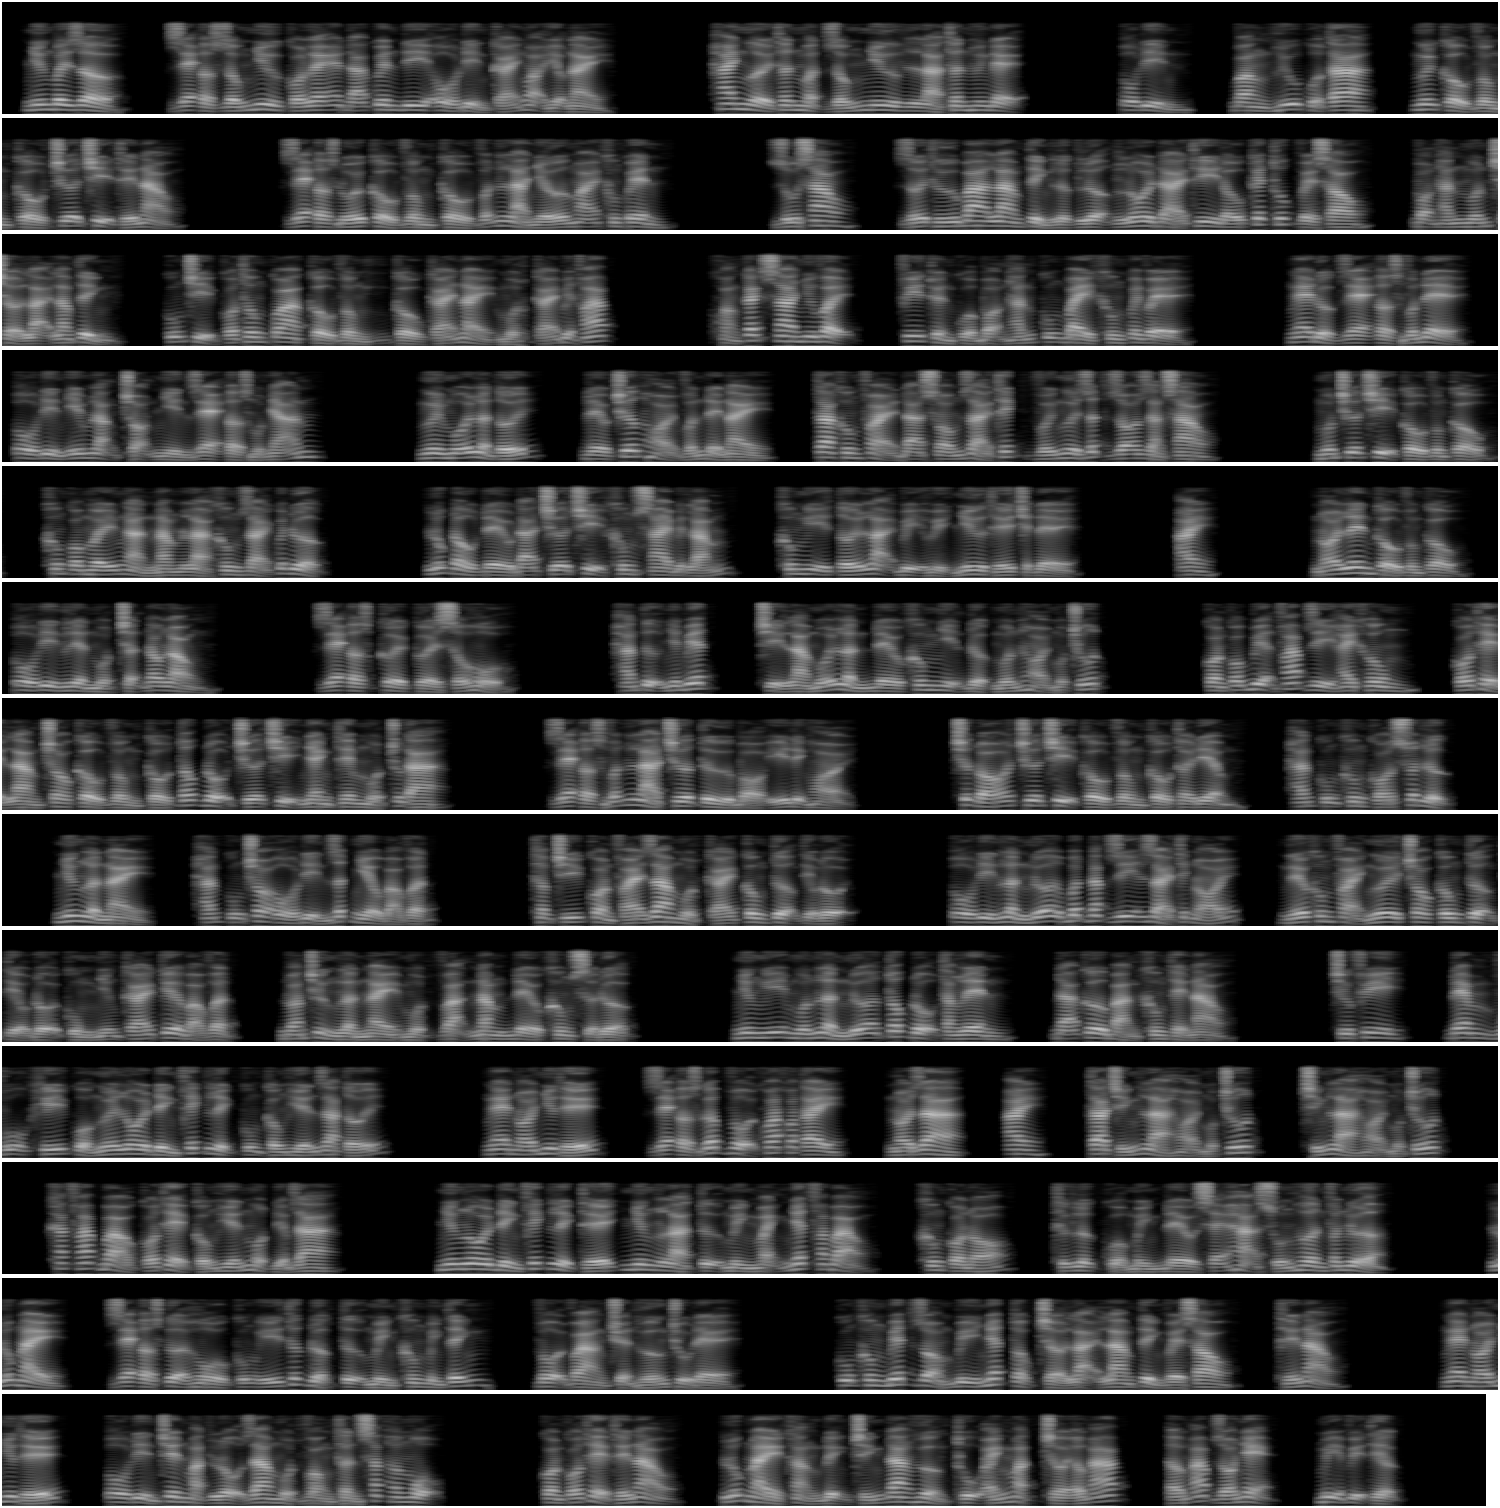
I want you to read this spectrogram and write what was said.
Nhưng bây giờ rẽ ở giống như có lẽ đã quên đi ổ đình cái ngoại hiệu này. Hai người thân mật giống như là thân huynh đệ. Ổ đình bằng hữu của ta, ngươi cầu vòng cầu chữa trị thế nào? Rẽ ở đối cầu vòng cầu vẫn là nhớ mãi không quên. Dù sao, giới thứ ba lam tỉnh lực lượng lôi đài thi đấu kết thúc về sau, bọn hắn muốn trở lại lam tỉnh, cũng chỉ có thông qua cầu vòng cầu cái này một cái biện pháp khoảng cách xa như vậy, phi thuyền của bọn hắn cũng bay không quay về. Nghe được rẽ ở vấn đề ô đình im lặng chọn nhìn rẽ ở một nhãn. Ngươi mỗi lần tới, đều trước hỏi vấn đề này, ta không phải đã xóm giải thích với ngươi rất rõ ràng sao? Muốn chữa trị cầu vồng cầu, không có mấy ngàn năm là không giải quyết được. Lúc đầu đều đã chữa trị không sai biệt lắm, không nghĩ tới lại bị hủy như thế triệt đề. Ai? Nói lên cầu vồng cầu ô đình liền một trận đau lòng. Rẽ ở cười cười xấu hổ. Hắn tự nhiên biết, chỉ là mỗi lần đều không nhịn được muốn hỏi một chút. Còn có biện pháp gì hay không, có thể làm cho cầu vồng cầu tốc độ chữa trị nhanh thêm một chút ta? Rẽ ớt vẫn là chưa từ bỏ ý định hỏi. Trước đó chữa trị cầu vòng cầu thời điểm, hắn cũng không có xuất lực. Nhưng lần này, hắn cũng cho ổ đình rất nhiều bảo vật. Thậm chí còn phái ra một cái công tượng tiểu đội. Ổ đình lần nữa bất đắc dĩ giải thích nói, nếu không phải ngươi cho công tượng tiểu đội cùng những cái kia bảo vật, đoán chừng lần này một vạn năm đều không sửa được. Nhưng nghĩ muốn lần nữa tốc độ tăng lên, đã cơ bản không thể nào. Trừ phi, đem vũ khí của ngươi lôi đình phích lịch cũng cống hiến ra tới. Nghe nói như thế rẽ ở gấp vội khoát h khoác tay, nói ra, ai, ta chính là hỏi một chút, chính là hỏi một chút. Khác pháp bảo có thể cống hiến một điểm ra nhưng lôi đình phích lịch thế nhưng là tự mình mạnh nhất pháp bảo, không có nó, thực lực của mình đều sẽ hạ xuống hơn phân nửa. Lúc này rẽ ở tựa hồ cũng ý thức được tự mình không bình tĩnh, vội vàng chuyển hướng chủ đề. Cũng không biết dòm bi nhất tộc trở lại lam tỉnh về sau, thế nào? Nghe nói như thế ô đình trên mặt lộ ra một vòng thần sắc hâm mộ. Còn có thể thế nào? Lúc này khẳng định chính đang hưởng thụ ánh mặt trời ấm áp ấm áp gió nhẹ, mỹ vị tiệc.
